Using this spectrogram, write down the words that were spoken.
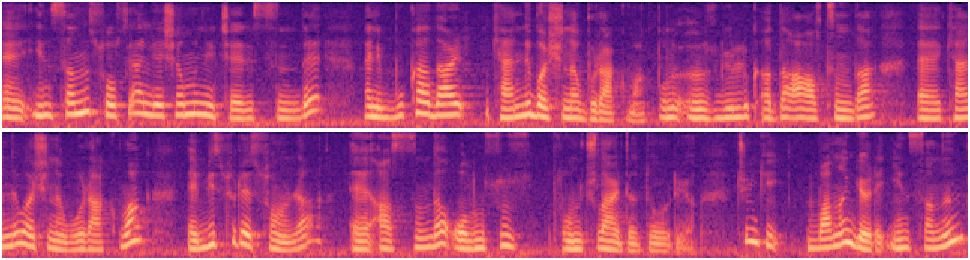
E, insanı sosyal yaşamın içerisinde hani bu kadar kendi başına bırakmak, bunu özgürlük adı altında e, kendi başına bırakmak e, bir süre sonra e, aslında olumsuz sonuçlar da doğuruyor. Çünkü bana göre insanın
